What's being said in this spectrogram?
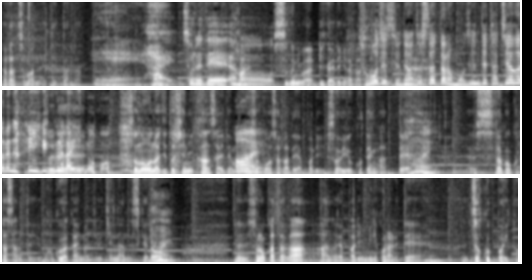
だからつまんないって言ったんだえー、はい。それであのーはい、すぐには理解できなかったそうですよね、私だったらもう全然立ち上がれないぐらいの。その同じ年に関西でも、はい、大阪でやっぱりそういう個展があって、はい、須田国田さんという国画界の重鎮なんですけど、はい、その方があのやっぱり見に来られて、うん、俗っぽいと。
